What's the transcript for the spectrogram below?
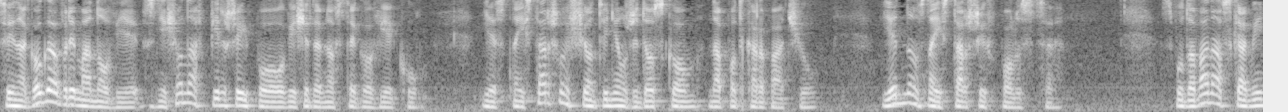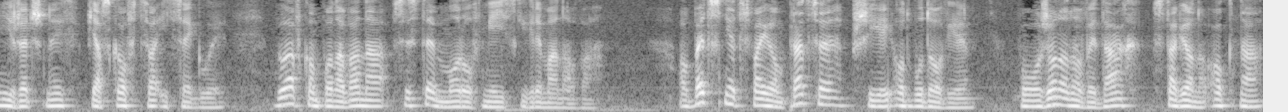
Synagoga w Rymanowie, wzniesiona w pierwszej połowie XVII wieku, jest najstarszą świątynią żydowską na Podkarpaciu, jedną z najstarszych w Polsce. Zbudowana z kamieni rzecznych, piaskowca i cegły, była wkomponowana w system murów miejskich Rymanowa. Obecnie trwają prace przy jej odbudowie. Położono nowy dach, wstawiono okna,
